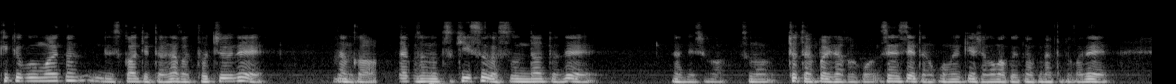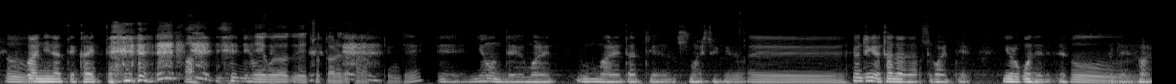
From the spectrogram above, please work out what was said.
結局生まれたんですかって言ったら、なんか途中で、なんか、だいぶその月数が進んだ後で、なんでしょうか、その、ちょっとやっぱりなんかこう、先生とのコミュニケーションがうまくいかなくなったとかで、うん。不安になって帰って、英語でちょっとあれだからっていうんで？えー日本で生まれ生まれたっていうのを聞きましたけど、基え。本的にはただだとか言って喜んでて、ー、うん。はい、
